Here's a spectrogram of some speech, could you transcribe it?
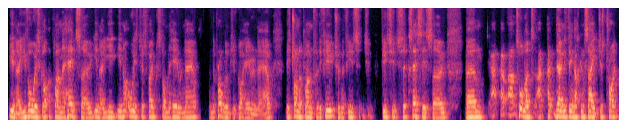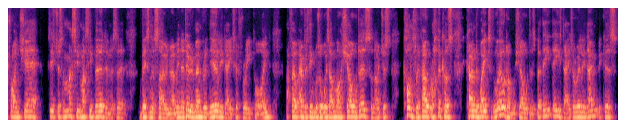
You know, you've always got to plan ahead, so you know you, you're not always just focused on the here and now and the problems you've got here and now. Is trying to plan for the future and the future future successes. So um, I, I, that's all. I'd, I, the only thing I can say, just try try and share. Because it's just a massive, massive burden as a business owner. I mean, I do remember in the early days of Three Point, I felt everything was always on my shoulders, and I just constantly felt like I was carrying the weight of the world on my shoulders. But the, these days, I really don't because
